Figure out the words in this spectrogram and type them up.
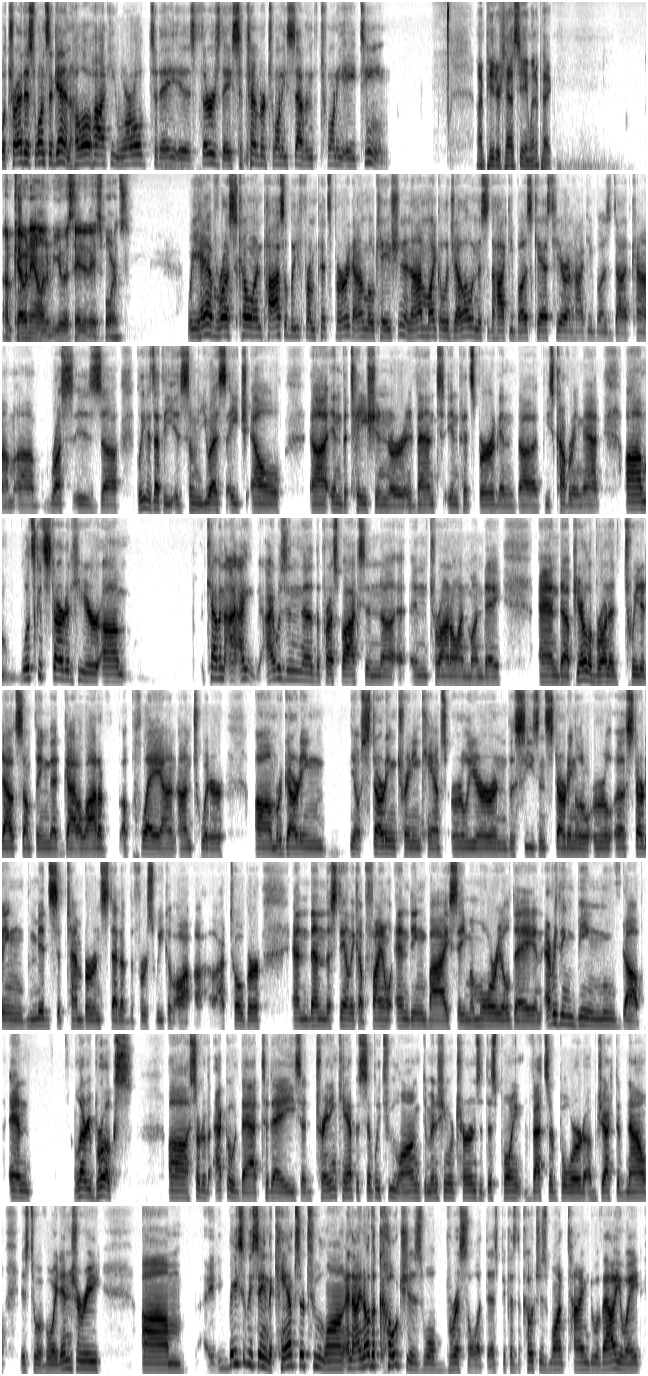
We'll try this once again. Hello, Hockey World. Today is Thursday, September 27th, 2018. I'm Peter Tessier in Winnipeg. I'm Kevin Allen of USA Today Sports. We have Russ Cohen, possibly from Pittsburgh, on location, and I'm Michael Augello, and this is the Hockey Buzzcast here on HockeyBuzz.com. Uh, Russ is, uh, I believe, is at the is some USHL uh, invitation or event in Pittsburgh, and uh, he's covering that. Um, let's get started here. Um, Kevin, I, I, I was in the, the press box in uh, in Toronto on Monday, and uh, Pierre LeBrun had tweeted out something that got a lot of a play on on Twitter um, regarding you know starting training camps earlier and the season starting a little early, uh, starting mid September instead of the first week of uh, October and then the Stanley Cup final ending by, say, Memorial Day and everything being moved up. And Larry Brooks uh, sort of echoed that today. He said training camp is simply too long, diminishing returns at this point. Vets are bored. Objective now is to avoid injury. Um, basically saying the camps are too long. And I know the coaches will bristle at this because the coaches want time to evaluate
